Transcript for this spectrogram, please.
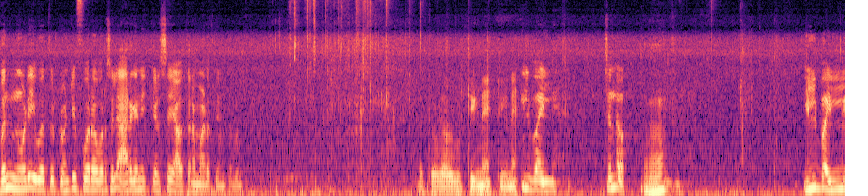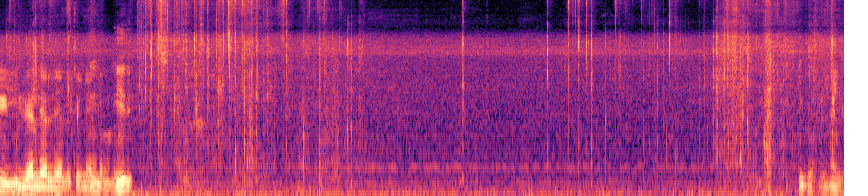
ಬಂದು ನೋಡಿ ಇವತ್ತು ಟ್ವೆಂಟಿ ಫೋರ್ ಅವರ್ಸಲ್ಲಿ ಆರ್ಗ್ಯಾನಿಕ್ ಕೆಲಸ ಯಾವ ಥರ ಮಾಡುತ್ತೆ ಅಂತ ಬಂದು. ಇಲ್ಲಿ ಬಾ ಇಲ್ಲಿ? ಚಂದು? ಇಲ್ಲಿ ಬಾ ಇಲ್ಲಿ ಇಲ್ಲಿ? ಇಲ್ಲಿ ಅಲ್ಲಿ ಅಲ್ಲಿ ಅಲ್ಲಿ ತಿಗ್ನೆ ಐತೆ ನೋಡಿ. ಈ- ಮೇಲೆ.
